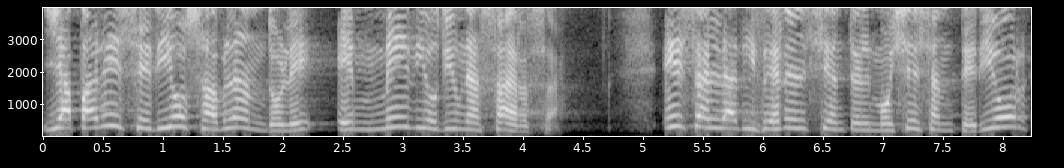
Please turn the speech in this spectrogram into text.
y aparece Dios hablándole en medio de una zarza. Esa es la diferencia entre el Moisés anterior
